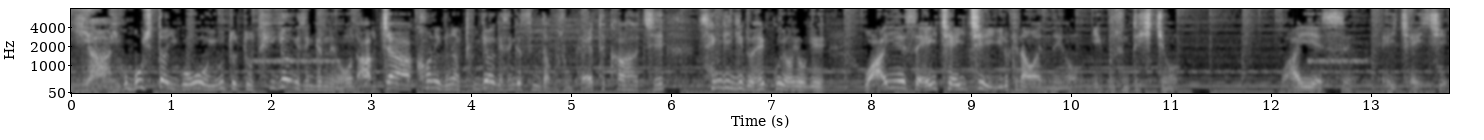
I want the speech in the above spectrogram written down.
이야 이거 멋있다 이거. 이것도 또 특이하게 생겼네요. 납작하니 그냥 특이하게 생겼습니다. 무슨 베테카 같이 생기기도 했고요. 여기 YSHH 이렇게 나와 있네요. 이게 무슨 뜻이죠? YSHH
